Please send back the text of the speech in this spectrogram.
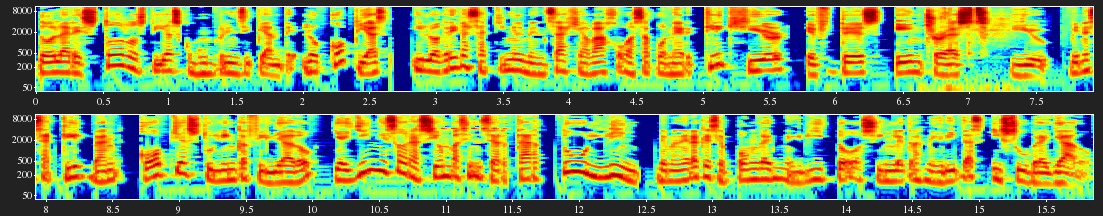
dólares todos los días como un principiante. Lo copias y lo agregas aquí en el mensaje abajo. Vas a poner click here if this interests you. Vienes a Clickbank, copias tu link afiliado y allí en esa oración vas a insertar tu link de manera que se ponga en negrito, sin letras negritas y subrayado.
